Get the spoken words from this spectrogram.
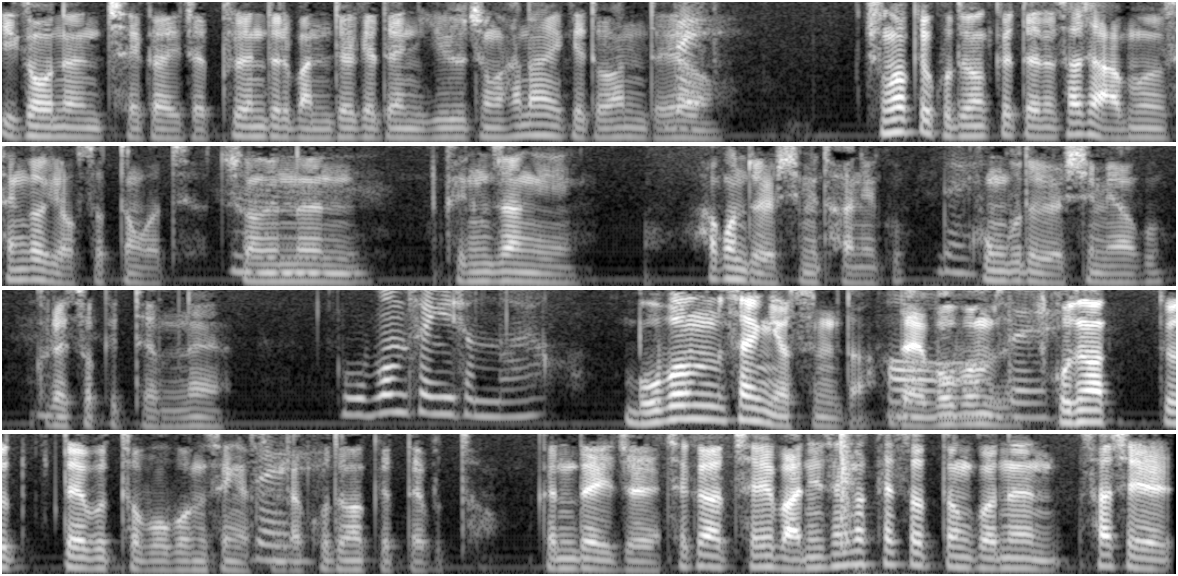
이거는 제가 이제 브랜드를 만들게 된 이유 중 하나이기도 한데요. 네. 중학교 고등학교 때는 사실 아무 생각이 없었던 것 같아요. 저는 음. 굉장히 학원도 열심히 다니고 네. 공부도 열심히 하고 그랬었기 때문에 모범생이셨나요? 모범생이었습니다. 네, 어, 모범생. 네. 고등학교 때부터 모범생이었습니다. 네. 고등학교 때부터. 근데 이제 제가 제일 많이 생각했었던 거는 사실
